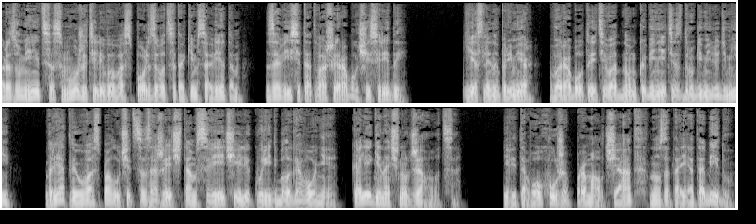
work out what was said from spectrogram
Разумеется, сможете ли вы воспользоваться таким советом, зависит от вашей рабочей среды. Если, например, вы работаете в одном кабинете с другими людьми, вряд ли у вас получится зажечь там свечи или курить благовоние, коллеги начнут жаловаться. Или того хуже, промолчат, но затаят обиду.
